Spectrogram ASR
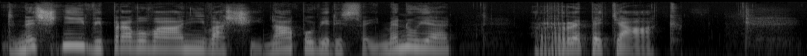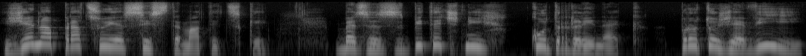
Dnešní vypravování vaší nápovědy se jmenuje Repeťák. Žena pracuje systematicky, bez zbytečných kudrlinek, protože ví,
